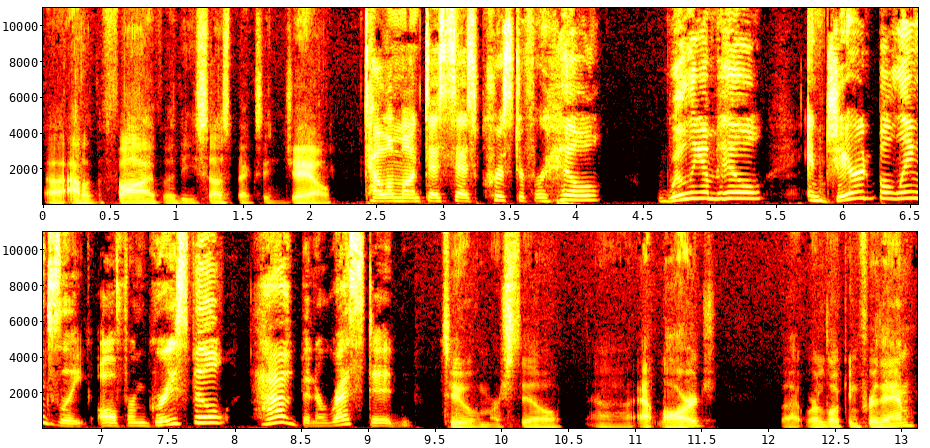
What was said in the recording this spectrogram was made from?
uh, out of the five of these suspects in jail. Talamantez says Christopher Hill, William Hill, and Jared Billingsley, all from Graceville, have been arrested. Two of them are still uh, at large, but we're looking for them,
